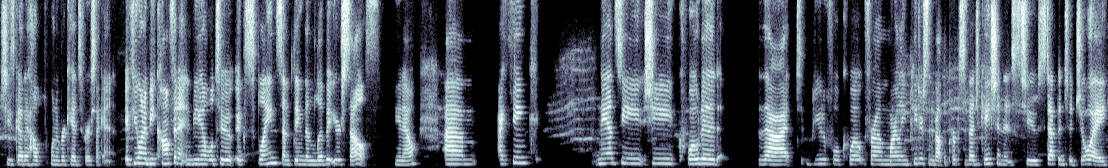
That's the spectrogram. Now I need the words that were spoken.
She's got to help one of her kids for a second. If you want to be confident in being able to explain something, then live it yourself. You know, um, I think Nancy, she quoted that beautiful quote from Marlene Peterson about the purpose of education is to step into joy.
